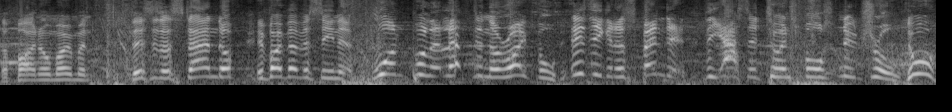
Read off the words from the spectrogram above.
The final moment. This is a standoff if I've ever seen it. One bullet left in the rifle. Is he going to spend it? The acid to enforce neutral. Oh,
